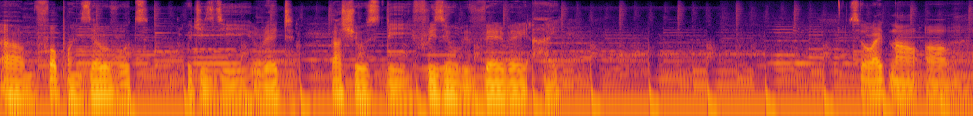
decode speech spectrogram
um, 4.0 volts which is the red. That shows the freezing will be very very high. So right now um,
